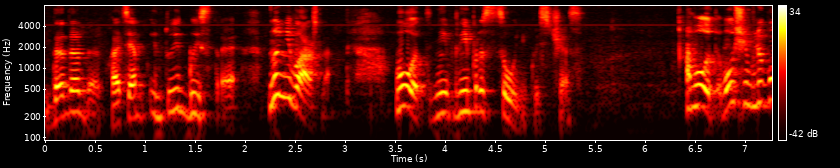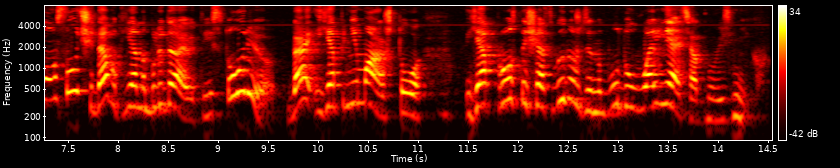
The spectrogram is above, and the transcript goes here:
Да-да-да, хотя интуит быстрая. Но неважно. Вот, не, не про соционику сейчас. Вот, в общем, в любом случае, да, вот я наблюдаю эту историю, да, и я понимаю, что я просто сейчас вынуждена буду увольнять одну из них.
